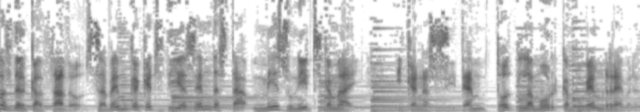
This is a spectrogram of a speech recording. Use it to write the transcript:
Locos del Calzado sabem que aquests dies hem d'estar més units que mai i que necessitem tot l'amor que puguem rebre.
